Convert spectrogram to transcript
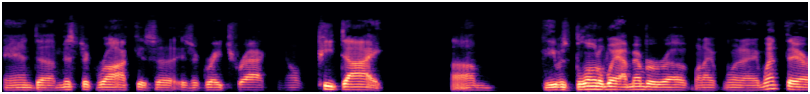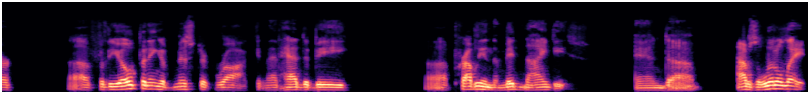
and uh, Mystic Rock is a is a great track. You know, Pete Dye, um, he was blown away. I remember uh, when I when I went there uh, for the opening of Mystic Rock, and that had to be uh, probably in the mid '90s, and I was a little late.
